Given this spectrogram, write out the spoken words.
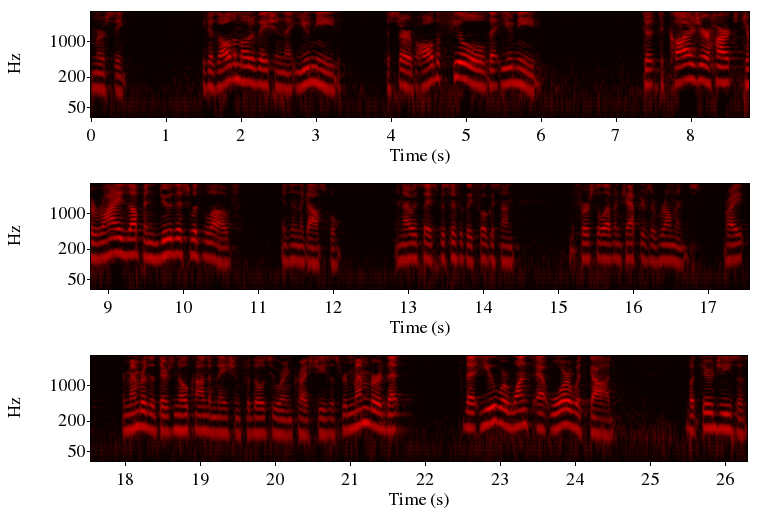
mercy. Because all the motivation that you need to serve, all the fuel that you need to, to cause your heart to rise up and do this with love is in the gospel. And I would say specifically focus on the first 11 chapters of Romans, right? Remember that there's no condemnation for those who are in Christ Jesus. Remember that, that you were once at war with God, but through Jesus,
